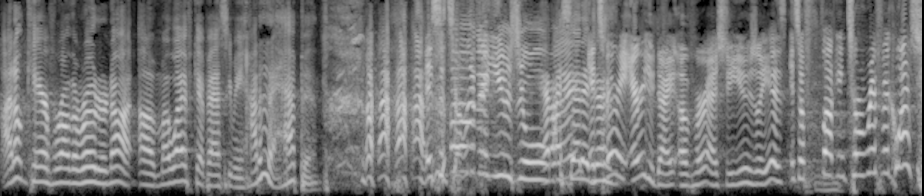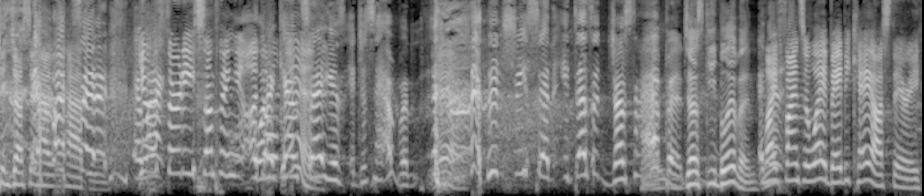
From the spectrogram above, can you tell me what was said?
I don't care if we're on the road or not. Uh, my wife kept asking me, how did it happen? It's a the terrific. usual. And I said it It's just- very erudite of her, as she usually is. It's a fucking terrific question, Justin. How did it I happen? said it, and You're when a I- thirty-something adult What I kept man. saying is, it just happened. Yeah. and she said, it doesn't just happen. Just keep living. And Life then- finds a way, baby. Chaos theory.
